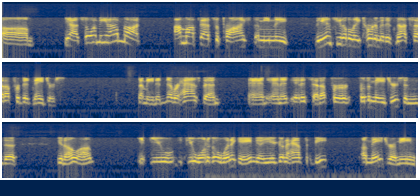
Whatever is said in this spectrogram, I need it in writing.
Um, yeah, so I mean, I'm not, I'm not that surprised. I mean, the the NCAA tournament is not set up for mid majors. I mean, it never has been, and and it, it is set up for for the majors. And uh, you know, um, if you if you want to go win a game, you're going to have to beat a major. I mean,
